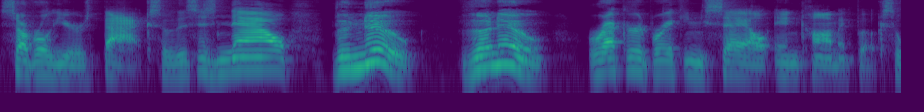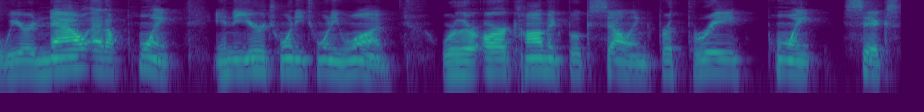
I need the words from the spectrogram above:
several years back. So this is now the new, the new record breaking sale in comic books. So we are now at a point in the year 2021 where there are comic books selling for $3.6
